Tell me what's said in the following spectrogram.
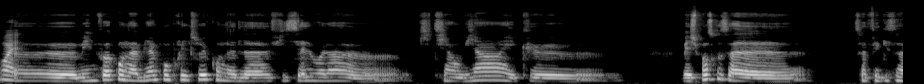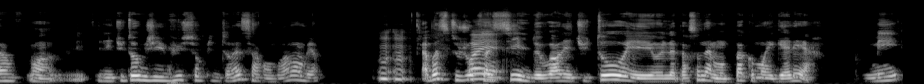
Ouais. Euh, mais une fois qu'on a bien compris le truc, qu'on a de la ficelle voilà euh, qui tient bien et que mais je pense que ça ça fait que ça enfin, les, tutos que j'ai vus sur Pinterest, ça rend vraiment bien. Mm -mm. Après c'est toujours facile de voir les tutos et euh, la personne elle montre pas comment elle galère. Mais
